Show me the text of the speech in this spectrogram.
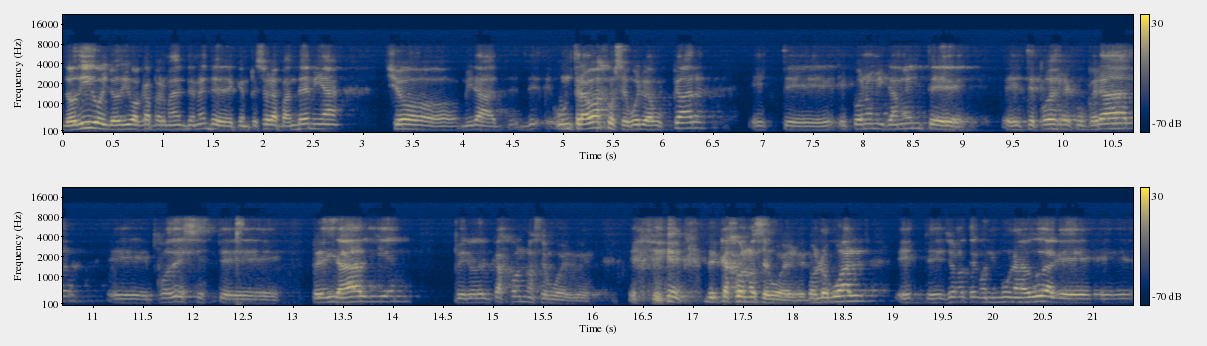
lo digo y lo digo acá permanentemente desde que empezó la pandemia. Yo, mira, un trabajo se vuelve a buscar, este, económicamente eh, te podés recuperar, eh, podés este, pedir a alguien, pero del cajón no se vuelve. del cajón no se vuelve. Con lo cual, este, yo no tengo ninguna duda que eh,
